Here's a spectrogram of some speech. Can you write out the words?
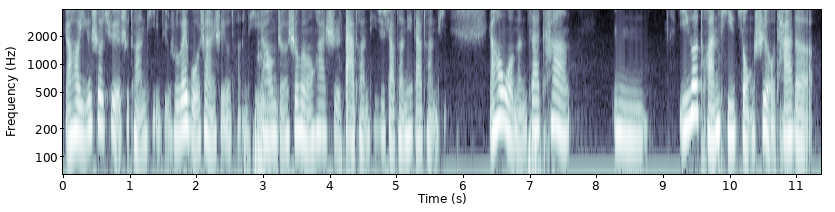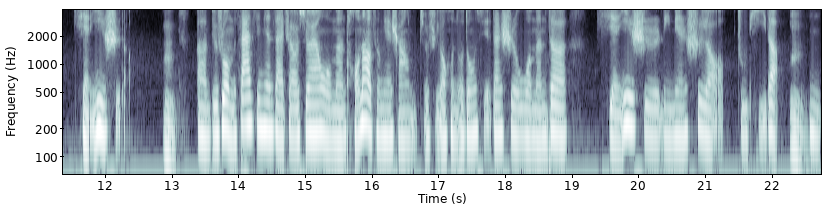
然后一个社区也是团体，比如说微博上也是一个团体，嗯。然后我们整个社会文化是大团体，就小团体大团体，然后我们再看，嗯，一个团体总是有它的潜意识的，嗯，呃，比如说我们仨今天在这儿，虽然我们头脑层面上就是有很多东西，但是我们的潜意识里面是有主题的。嗯嗯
